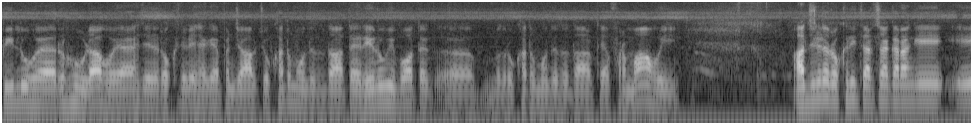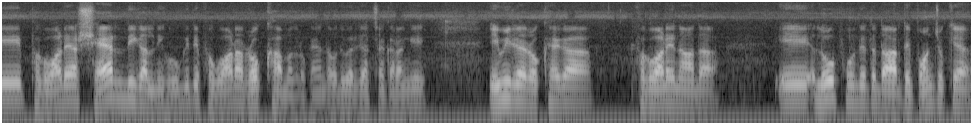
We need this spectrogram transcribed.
ਪੀਲੂ ਹੋਇਆ, ਰਹੂੜਾ ਹੋਇਆ, ਇਹ ਜਿਹੇ ਰੁੱਖ ਜਿਹੜੇ ਹੈਗੇ ਆ ਪੰਜਾਬ ਚੋਂ ਖਤਮ ਹੋਣ ਦੇ ਤਦਾਰ ਤੇ, ਰੇਰੂ ਵੀ ਬਹੁਤ ਮਤਲਬ ਖਤਮ ਹੋਣ ਦੇ ਤਦਾਰ ਤੇ ਫਰਮਾ ਹੋਈ। ਅੱਜ ਜਿਹੜੇ ਰੁੱਖ ਦੀ ਚਰਚਾ ਕਰਾਂਗੇ, ਇਹ ਫਗਵਾੜਾ ਸ਼ਹਿਰ ਦੀ ਗੱਲ ਨਹੀਂ ਹੋਊਗੀ, ਤੇ ਫਗਵਾੜਾ ਰੁੱਖ ਆ ਮਤਲਬ ਕਹਿੰਦਾ ਉਹਦੇ ਬਾਰੇ ਚਰਚਾ ਕਰਾਂਗੇ। ਇਹ ਵੀ ਜਿਹੜਾ ਰੁੱਖ ਹੈਗਾ, ਫਗਵਾੜੇ ਨਾਂ ਦਾ, ਇਹ ਲੋਪ ਹੋਣ ਦੇ ਤਦਾਰ ਤੇ ਪਹੁੰਚ ਚੁੱਕਿਆ।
